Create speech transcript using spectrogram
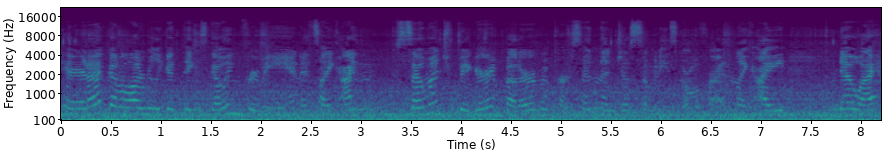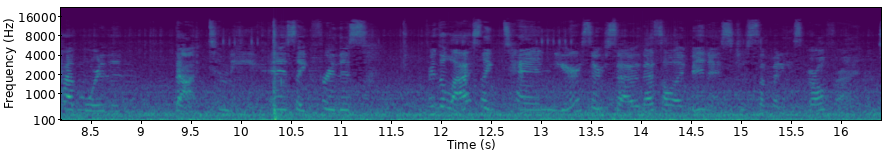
care, and I've got a lot of really good things going for me. And it's like I'm so much bigger and better of a person than just somebody's girlfriend. Like I know I have more than that to me. And it's like for this, for the last like 10 years or so, that's all I've been is just somebody's girlfriend.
